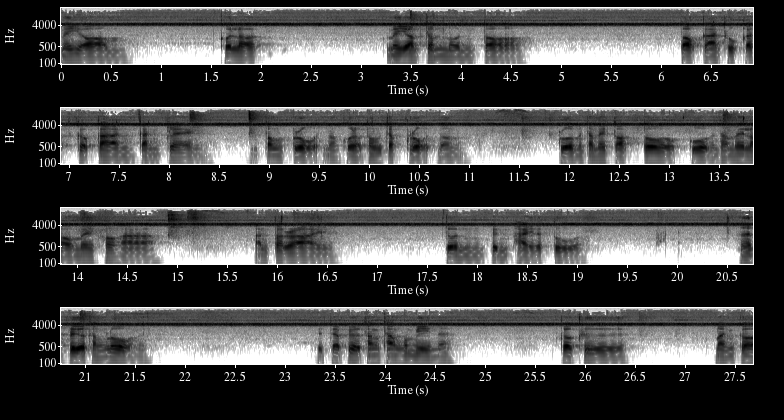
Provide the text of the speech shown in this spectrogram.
ไม่ยอม คนเราไม่ยอมจำนนต่อ ต่อการถูกกับการกันแกล้ง ต้องโกรธบางคนเราต้องรู้จักโกรธบ้างกลัวมันทำให้ตอบโต้ กลัวมันทำให้เราไม่เข้าหาอันตราย จนเป็นภัยกับตัวนั้นประโยชน์ทางโลกนะแต่ประโยชน์ทางธรรมก็มีนะ ก็คือมันก็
